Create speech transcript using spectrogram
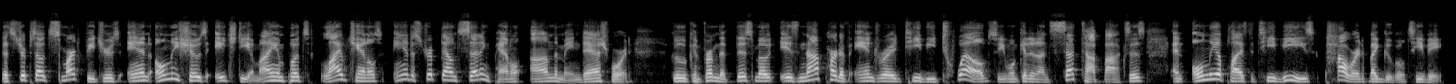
that strips out smart features and only shows HDMI inputs, live channels, and a stripped down setting panel on the main dashboard. Google confirmed that this mode is not part of Android TV 12, so you won't get it on set top boxes, and only applies to TVs powered by Google TV.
